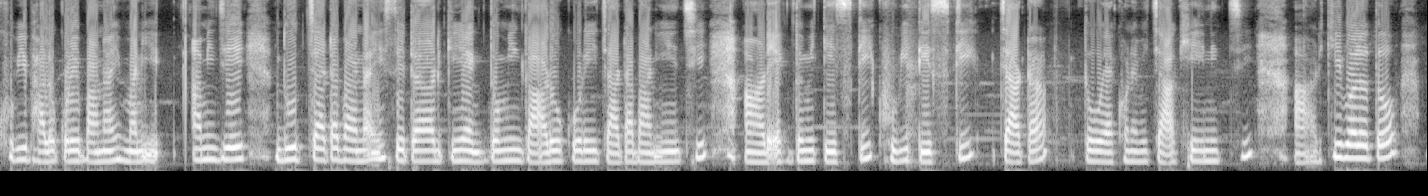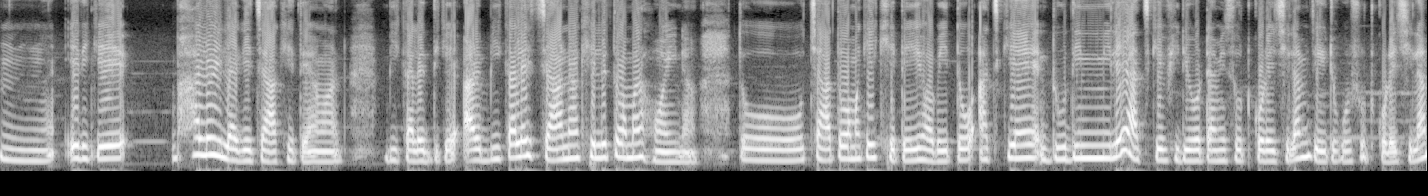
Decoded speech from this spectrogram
খুবই ভালো করে বানাই মানে আমি যে দুধ চাটা বানাই, সেটা আর কি একদমই গাঢ় করে চাটা বানিয়েছি, আর একদমই টেস্টি খুবই টেস্টি চাটা। তো এখন আমি চা খেয়ে নিচ্ছি। আর কি বলতো? এদিকে ভালোই লাগে চা খেতে আমার বিকালের দিকে। আর বিকালে চা না খেলে তো আমার হয় না। তো চা তো আমাকে খেতেই হবে। তো আজকে দুদিন মিলে আজকে ভিডিওটা আমি শ্যুট করেছিলাম, যেইটুকু শ্যুট করেছিলাম,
